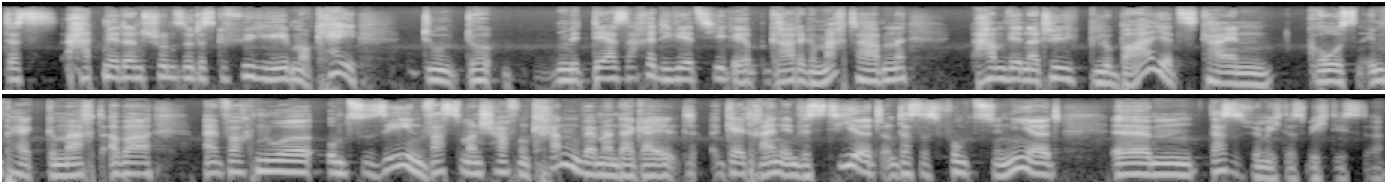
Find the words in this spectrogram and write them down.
das hat mir dann schon so das Gefühl gegeben, okay, du, du mit der Sache, die wir jetzt hier ge gerade gemacht haben, haben wir natürlich global jetzt keinen großen Impact gemacht, aber einfach nur, um zu sehen, was man schaffen kann, wenn man da Geld, Geld rein investiert und dass es funktioniert, ähm, das ist für mich das Wichtigste,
